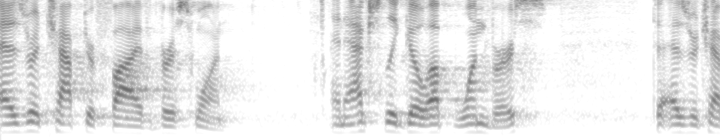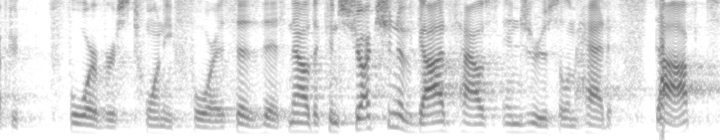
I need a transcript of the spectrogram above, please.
Ezra chapter 5, verse 1. And actually go up one verse to Ezra chapter 4, verse 24. It says this Now the construction of God's house in Jerusalem had stopped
